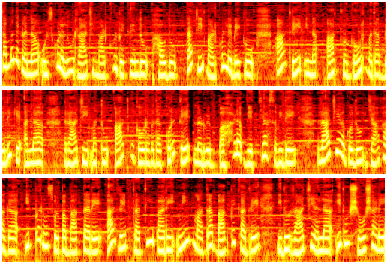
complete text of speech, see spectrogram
ಸಂಬಂಧಗಳನ್ನು ಉಳಿಸ್ಕೊಳ್ಳಲು ರಾಜಿ ಮಾಡ್ಕೊಳ್ಬೇಕು ಎಂದು ಹೌದು, ರಾಜಿ ಮಾಡಿಕೊಳ್ಳೇಬೇಕು. ಆದರೆ ಇನ್ನ ಆತ್ಮ ಗೌರವದ ಬೆಲೆಗೆ ಅಲ್ಲ. ರಾಜಿ ಮತ್ತು ಆತ್ಮಗೌರವದ ಕೊರತೆ ನಡುವೆ ಬಹಳ ವ್ಯತ್ಯಾಸವಿದೆ. ರಾಜಿ ಆಗೋದು ಯಾವಾಗ? ಇಬ್ಬರು ಸ್ವಲ್ಪ ಬಾಗ್ತಾರೆ. ಆದರೆ ಪ್ರತಿ ಬಾರಿ ನೀನು ಮಾತ್ರ ಬಾಗಬೇಕಾದ್ರೆ ಇದು ರಾಜಿ ಅಲ್ಲ, ಇದು ಶೋಷಣೆ.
